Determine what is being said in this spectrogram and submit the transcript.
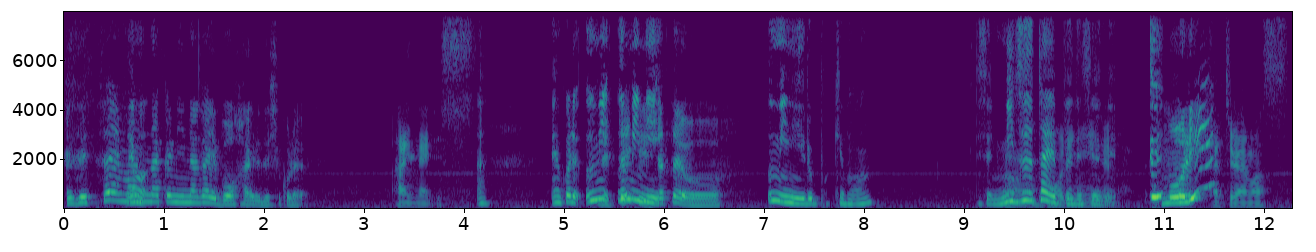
え絶対真ん中に長い棒入るでしょこれ入んないです。えこれ海海に言っちゃったよ。海にいるポケモン？ですよね。水タイプですよね。森あ違います。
